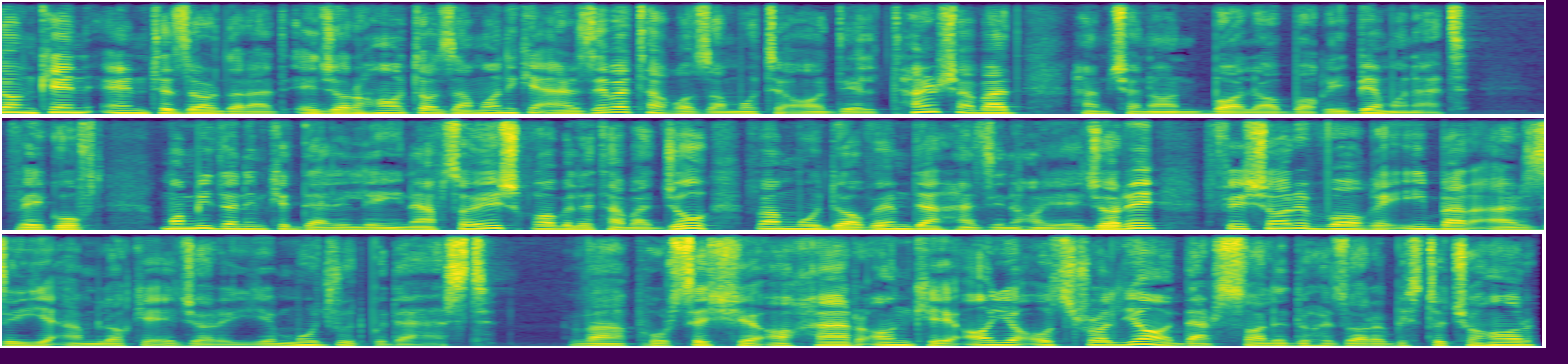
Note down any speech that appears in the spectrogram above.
دانکن انتظار دارد اجاره تا زمانی که عرضه و تقاضا متعادل تر شود همچنان بالا باقی بماند. وی گفت ما می‌دانیم که دلیل این افزایش قابل توجه و مداوم در هزینه های اجاره فشار واقعی بر عرضه املاک اجاره موجود بوده است. و پرسش آخر آنکه آیا استرالیا در سال 2024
